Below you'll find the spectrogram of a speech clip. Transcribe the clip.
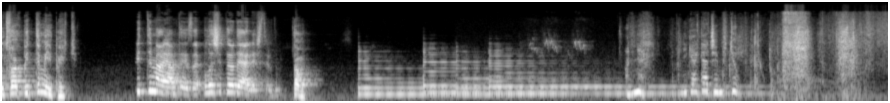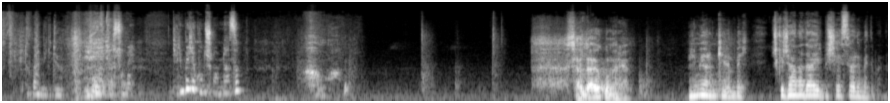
Mutfak bitti mi İpek? Bitti Meryem teyze. Bulaşıkları da yerleştirdim. Tamam. Anne, anne gel gel Cem gidiyor. gidiyor. Dur ben de gidiyorum. Nereye gidiyorsun be? Kerim Bey'le konuşmam lazım. Selda yok mu Meryem? Bilmiyorum Kerim Bey. Çıkacağına dair bir şey söylemedi bana.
